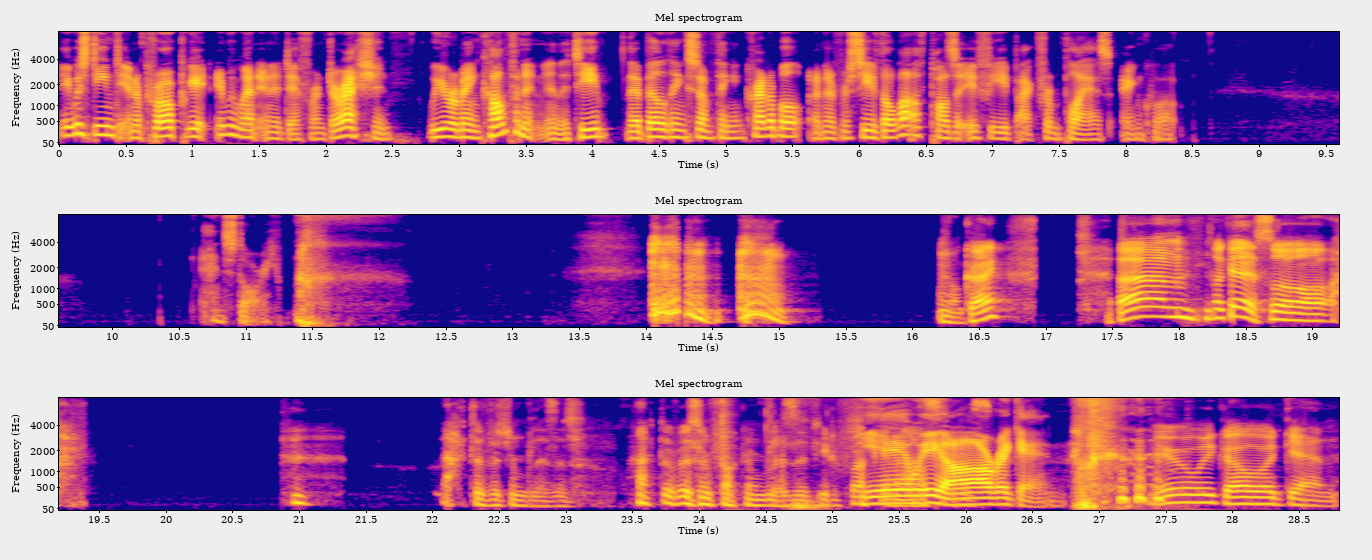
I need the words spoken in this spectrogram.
it was deemed inappropriate and we went in a different direction. We remain confident in the team. They're building something incredible and have received a lot of positive feedback from players. End quote. End story. Okay. Um. Okay. So, Activision Blizzard, Activision fucking Blizzard. You fucking Here we are again. Here we go again.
